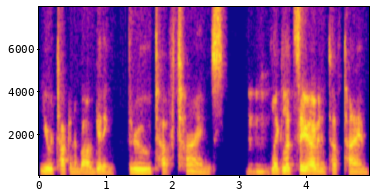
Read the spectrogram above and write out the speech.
you were talking about getting through tough times. Mm-hmm. Like, let's say you're having a tough time,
